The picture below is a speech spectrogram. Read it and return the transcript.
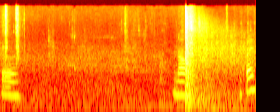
So no. Okay.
